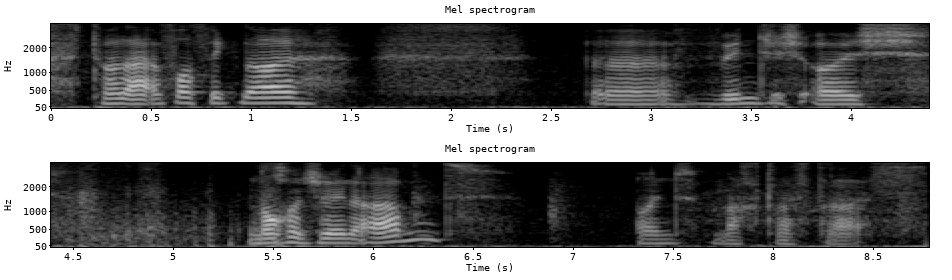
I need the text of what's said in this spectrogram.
tolle Einfahrsignal. Äh, wünsche ich euch noch einen schönen Abend und macht was draus.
